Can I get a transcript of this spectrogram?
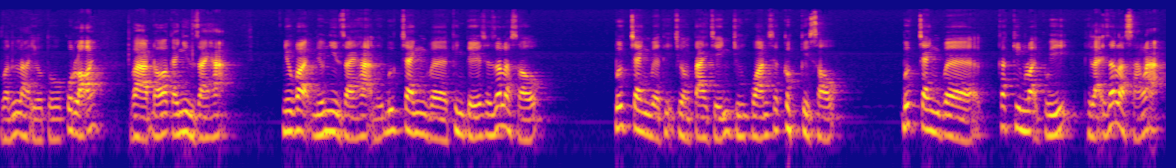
vẫn là yếu tố cốt lõi. Và đó là cái nhìn dài hạn như vậy nếu nhìn dài hạn thì bức tranh về kinh tế sẽ rất là xấu. Bức tranh về thị trường tài chính chứng khoán sẽ cực kỳ xấu. Bức tranh về các kim loại quý thì lại rất là sáng lạ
